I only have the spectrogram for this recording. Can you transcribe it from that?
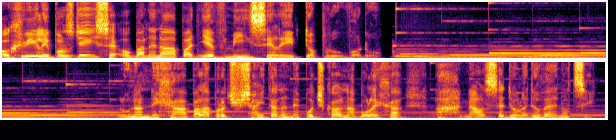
O chvíli později se oba nenápadně vmísili do průvodu. Luna nechápala, proč šajtan nepočkal na Bolecha a hnal se do ledové noci.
